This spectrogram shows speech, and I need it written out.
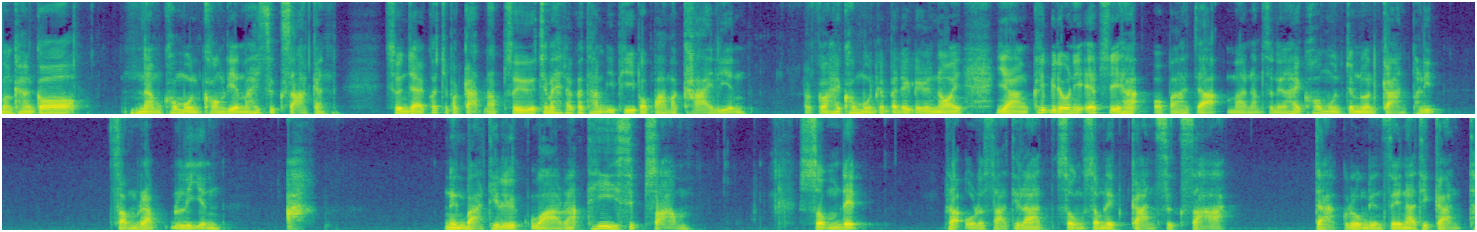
บางครั้งก็นำข้อมูลของเหรียญมาให้ศึกษากัน ส่วนใหญ่ก็จะประกาศรับซื้อใช่ไหมแล้วก็ทำ EP ประปามาขายเหรียญแล้วก็ให้ข้อมูลกันไปเล็กๆน้อยๆอย่างคลิปวิดีโอนี้ F4 ฮะประปาจะมานำเสนอให้ข้อมูลจำนวนการผลิตสำหรับเหรียญอะหนึ่งบาทที่ลึกวาระที่ 13 สมเด็จพระโอรสาธิราชทรงสำเร็จการศึกษา จากโรงเรียนเสนาธิการท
